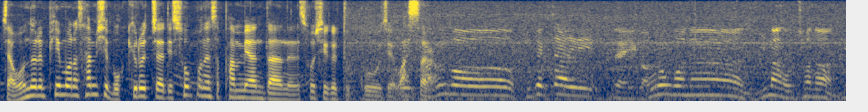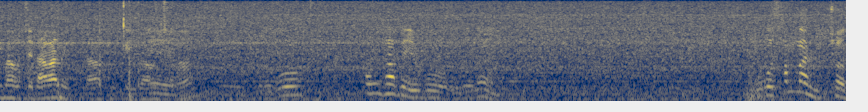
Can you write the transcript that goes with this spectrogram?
자 오늘은 피모는 35kg짜리 소분해서 판매한다는 소식을 듣고 이제 왔어요. 작은 거 900짜리 네 이거 그런 거는 25,000원 2만 원짜리 나가는 나가게 2만 네. 5천 원. 그리고 1400 요거 이거는 요거 36,000원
